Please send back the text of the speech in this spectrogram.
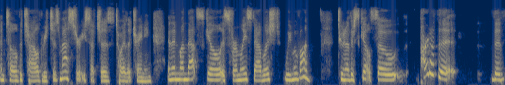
until the child reaches mastery, such as toilet training. And then when that skill is firmly established, we move on to another skill. So part of the, the,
